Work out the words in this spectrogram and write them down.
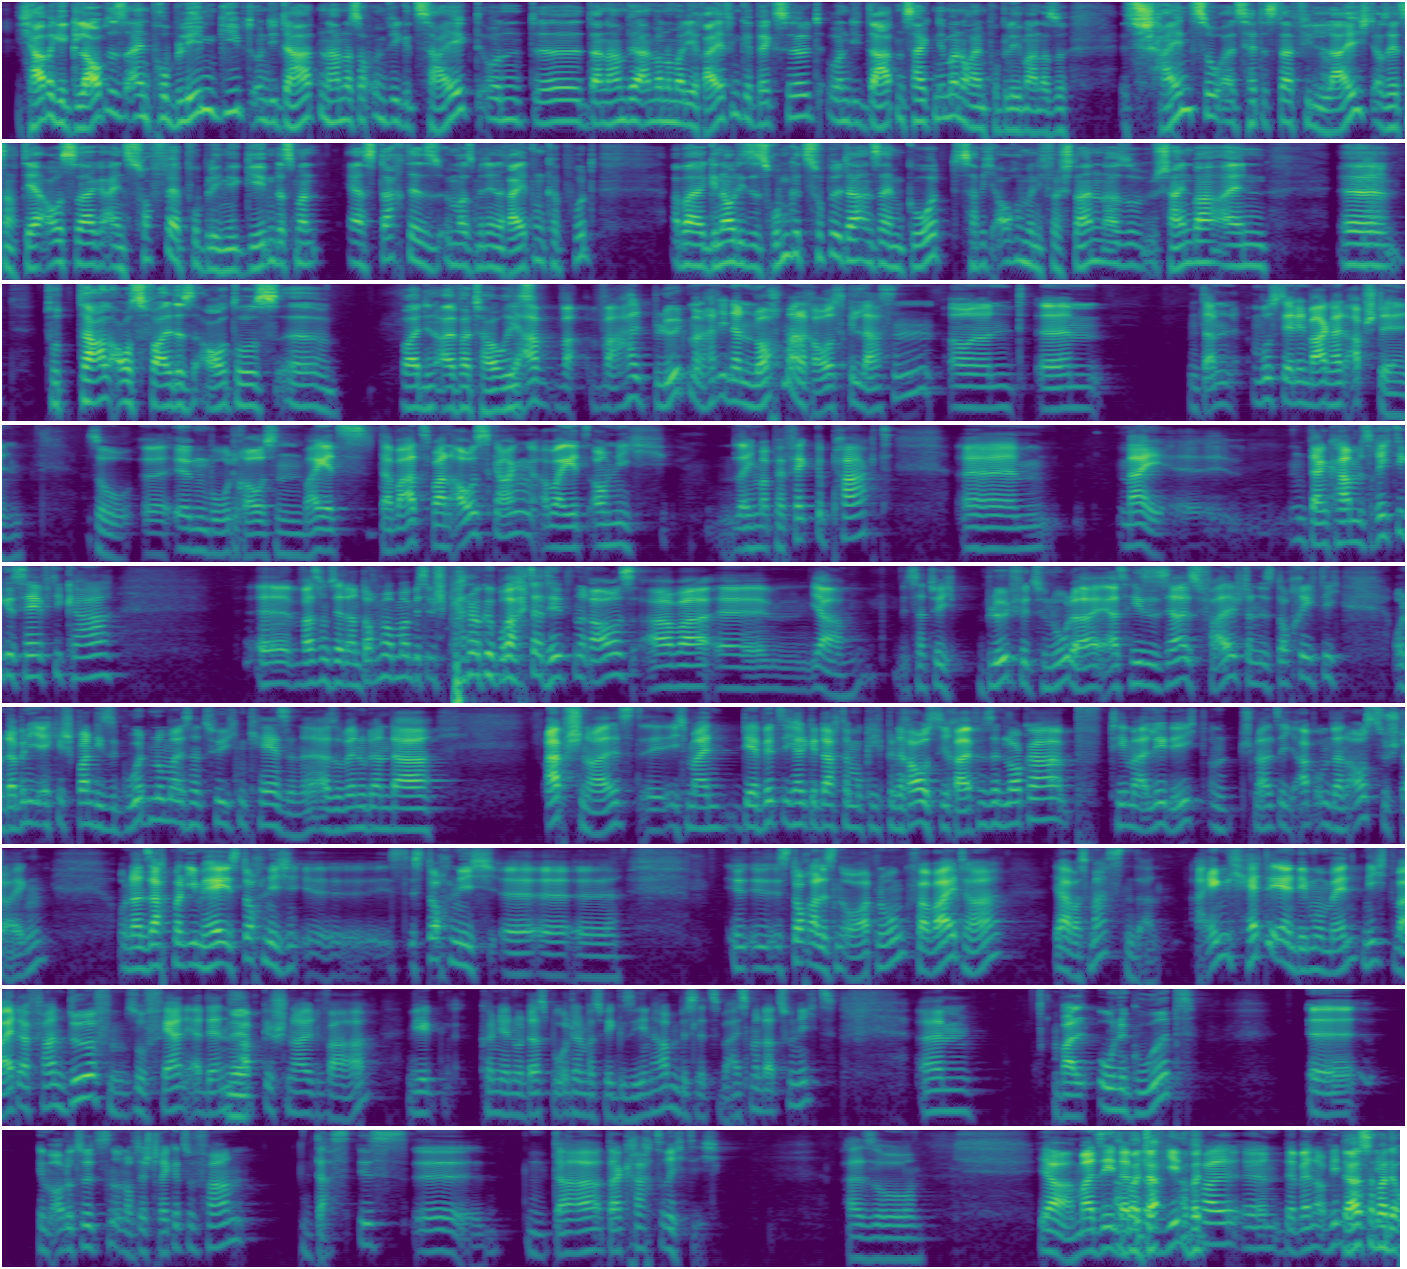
ich habe geglaubt, dass es ein Problem gibt und die Daten haben das auch irgendwie gezeigt und äh, dann haben wir einfach nochmal die Reifen gewechselt und die Daten zeigten immer noch ein Problem an. Also es scheint so, als hätte es da vielleicht, also jetzt nach der Aussage, ein Softwareproblem gegeben, dass man erst dachte, es ist irgendwas mit den Reifen kaputt. Aber genau dieses Rumgezuppel da an seinem Gurt, das habe ich auch immer nicht verstanden. Also scheinbar ein äh, ja. Totalausfall des Autos äh, bei den Alpha Tauris. Ja, war, war, halt blöd. Man hat ihn dann nochmal rausgelassen und ähm, dann musste er den Wagen halt abstellen. So, äh, irgendwo draußen. War jetzt, da war zwar ein Ausgang, aber jetzt auch nicht, sag ich mal, perfekt geparkt. Ähm, Mai, äh, dann kam das richtige Safety Car, äh, was uns ja dann doch noch mal ein bisschen Spannung gebracht hat hinten raus. Aber äh, ja, ist natürlich blöd für Zunoda. Erst hieß es, ja, ist falsch, dann ist doch richtig. Und da bin ich echt gespannt. Diese Gurtnummer ist natürlich ein Käse. Ne? Also, wenn du dann da abschnallst, äh, ich meine, der wird sich halt gedacht haben, okay, ich bin raus, die Reifen sind locker, pff, Thema erledigt und schnallt sich ab, um dann auszusteigen. Und dann sagt man ihm, hey, ist doch nicht, äh, ist, ist doch nicht, äh, äh, äh ist doch alles in Ordnung, fahr weiter. Ja, was machst du denn dann? Eigentlich hätte er in dem Moment nicht weiterfahren dürfen, sofern er denn nee. abgeschnallt war. Wir können ja nur das beurteilen, was wir gesehen haben. Bis jetzt weiß man dazu nichts. Ähm, weil ohne Gurt äh, im Auto zu sitzen und auf der Strecke zu fahren, das ist, äh, da, da kracht es richtig. Also, ja, mal sehen. Da aber wird da, auf jeden Fall, äh, da werden auf jeden da Fall. Ist aber der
